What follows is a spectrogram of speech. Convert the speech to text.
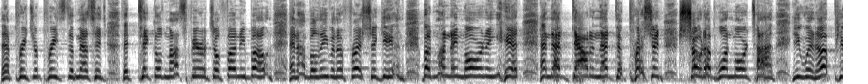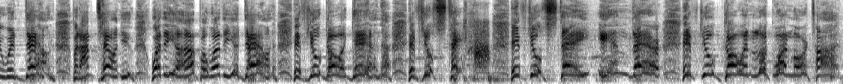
That preacher preached the message that tickled my spiritual funny bone, and I'm believing afresh again. But Monday morning hit, and that doubt and that depression showed up one more time. You went up, you went down, but I'm telling you, whether you're up or whether you're down, if you'll go again, if you'll stay high, if you'll stay in there, if you'll go and look one more time,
